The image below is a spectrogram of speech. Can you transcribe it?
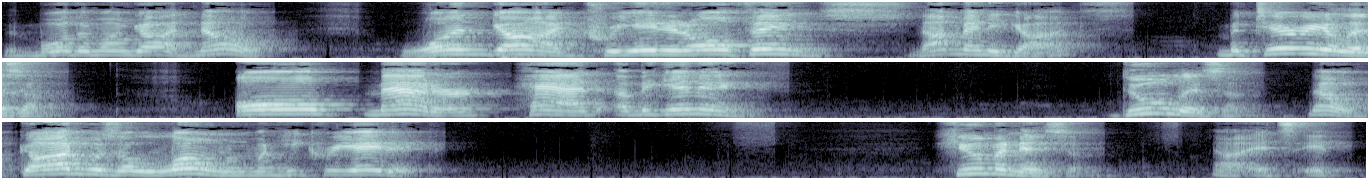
more than one God. No, one God created all things, not many gods. Materialism, all matter had a beginning. Dualism, no, God was alone when He created. Humanism, no, it's it.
